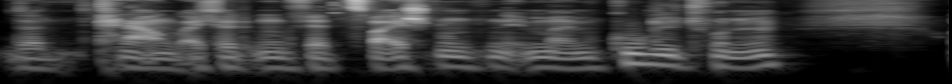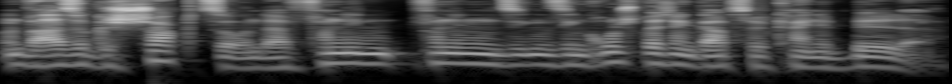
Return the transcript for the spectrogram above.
dann, keine Ahnung, war ich halt ungefähr zwei Stunden in meinem Google-Tunnel und war so geschockt so. Und da von den, von den Syn- Synchronsprechern gab es halt keine Bilder.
